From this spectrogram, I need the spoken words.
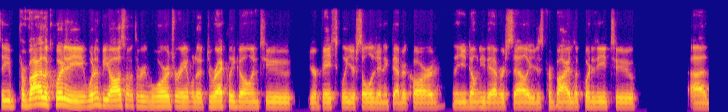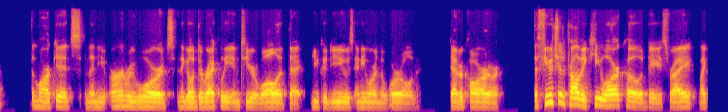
So you provide liquidity. Wouldn't it be awesome if the rewards were able to directly go into your basically your Sologenic debit card, and then you don't need to ever sell. You just provide liquidity to uh, the markets, and then you earn rewards, and they go directly into your wallet that you could use anywhere in the world. Debit card or the future is probably QR code based, right? Like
